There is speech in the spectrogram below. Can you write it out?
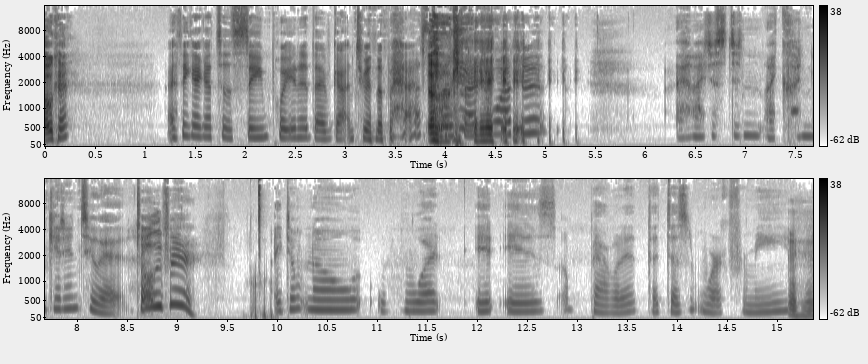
Okay. I think I got to the same point in it that I've gotten to in the past when I tried to watch it, and I just didn't. I couldn't get into it. Totally fair. I don't know what it is about it that doesn't work for me. hmm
